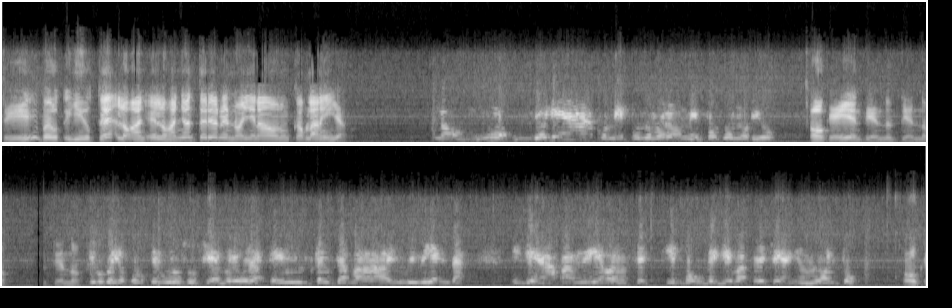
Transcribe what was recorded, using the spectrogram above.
Sí, pero ¿y usted en los años anteriores no ha llenado nunca planilla? No, no yo llenaba con mi esposo, pero mi esposo murió. Ok, entiendo, entiendo entiendo. Sí, porque yo tengo seguro social, pero él, trabajaba en vivienda y llegaba familia para hacer tiempo porque lleva 13 años muerto. Ok.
